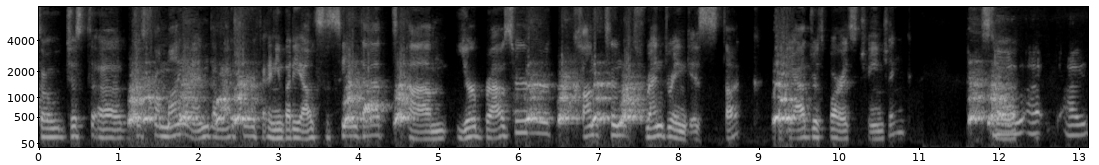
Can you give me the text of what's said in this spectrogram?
So just uh, just from my end, I'm not sure if anybody else has seen that. Um, your browser content rendering is stuck. The address bar is changing. So I, I,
